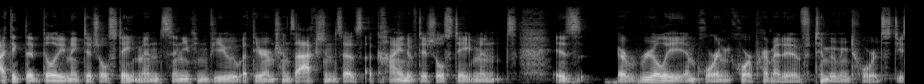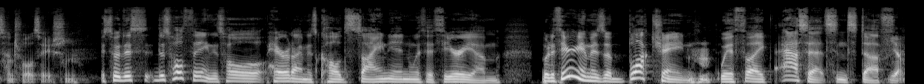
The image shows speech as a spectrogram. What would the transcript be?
I think the ability to make digital statements and you can view Ethereum transactions as a kind of digital statement is a really important core primitive to moving towards decentralization. So this this whole thing, this whole paradigm is called sign in with Ethereum, but Ethereum is a blockchain mm-hmm. with like assets and stuff. Yeah.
